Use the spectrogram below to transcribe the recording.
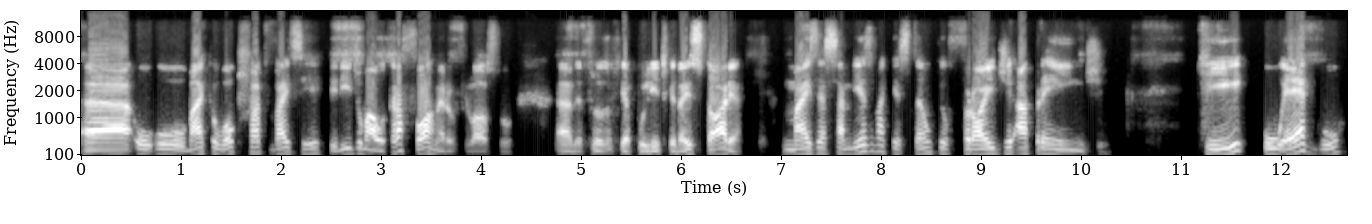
Uh, o, o, Michael Oakeshott vai se referir de uma outra forma, era um filósofo uh, da filosofia política e da história, mas essa mesma questão que o Freud apreende, que o ego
